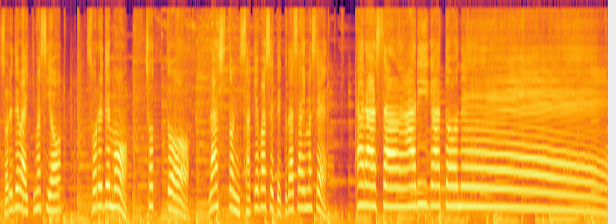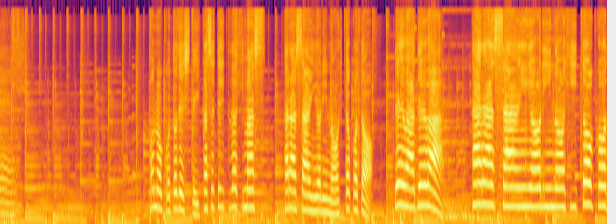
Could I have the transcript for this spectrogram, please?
それでは行きますよ。それでもちょっとラストに叫ばせてくださいませ。タラさんありがとねとのことでして行かせていただきます。タラさんよりの一言。ではではタラさんよりの一言。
